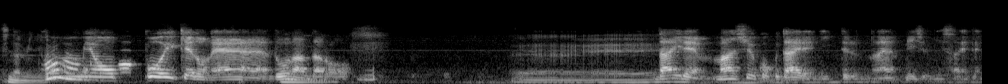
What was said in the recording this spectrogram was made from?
ちなみに。本名っぽいけどねどうなんだろえーう。大連満州国大連に行ってるんだね22歳で。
